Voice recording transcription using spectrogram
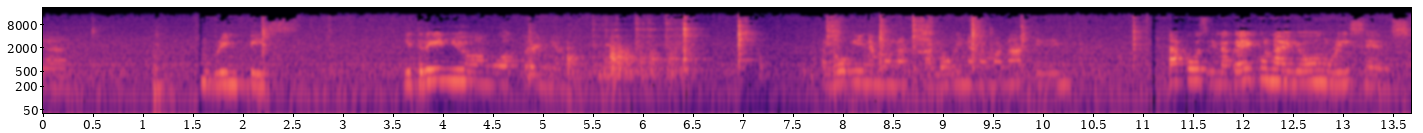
Yan. Green peas. I-drain nyo ang water niya. Haluin na muna, haluin na naman natin. Tapos, ilagay ko na yung raisins.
